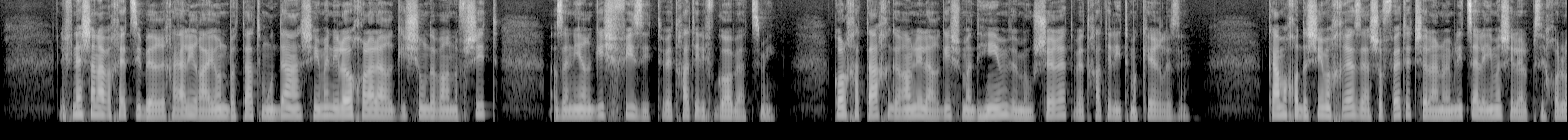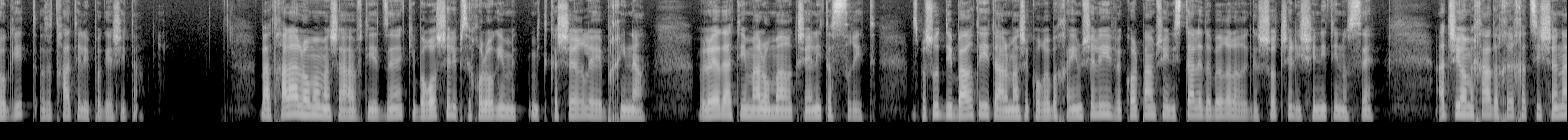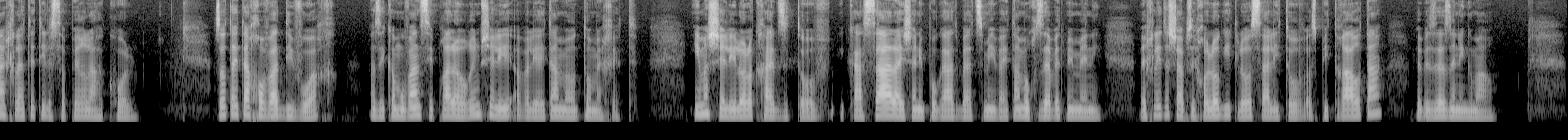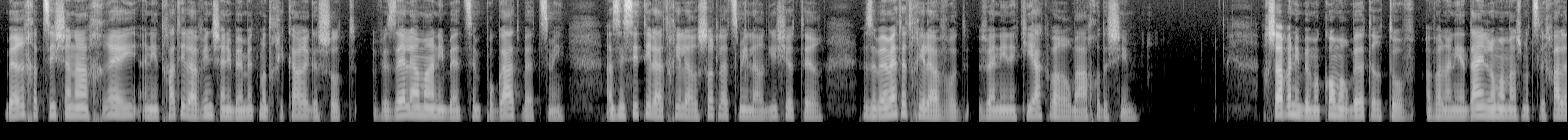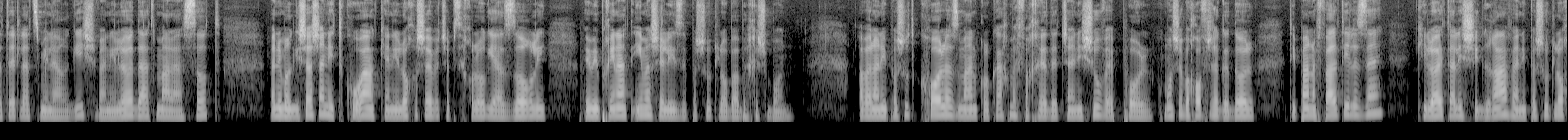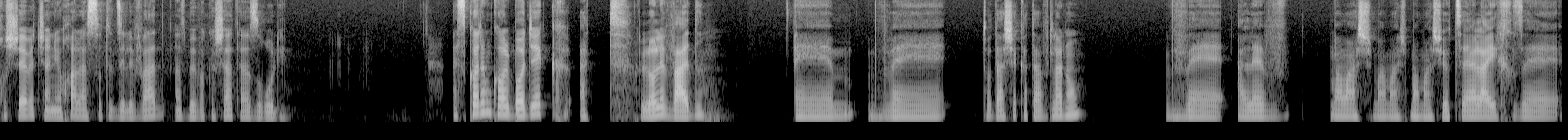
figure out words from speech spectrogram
לפני שנה וחצי בערך היה לי רעיון בתת מודע, שאם אני לא יכולה להרגיש שום דבר נפשית, אז אני ארגיש פיזית, והתחלתי לפגוע בעצמי. כל חתך גרם לי להרגיש מדהים ומאושרת, והתחלתי להתמכר לזה. כמה חודשים אחרי זה, השופטת שלנו המליצה לאימא שלי על פסיכולוגית, אז התחלתי להיפגש איתה. בהתחלה לא ממש אהבתי את זה, כי בראש שלי פסיכולוגי מתקשר לבחינה, ולא ידעתי מה לומר כשאין לי תסריט. אז פשוט דיברתי איתה על מה שקורה בחיים שלי, וכל פעם שהיא ניסתה לדבר על הרגשות שלי, שיניתי נושא. עד שיום אחד, אחרי חצי שנה, החלטתי לספר לה הכל. זאת הייתה חובת דיווח, אז היא כמובן סיפרה להורים שלי, אבל היא הייתה מאוד תומכת. אימא שלי לא לקחה את זה טוב, היא כעסה עליי שאני פוגעת בעצמי והייתה מאוכזבת ממני, והחליטה שהפסיכולוגית לא עושה לי טוב, אז פיטרה אותה, ובזה זה נגמר. בערך חצי שנה אחרי, אני התחלתי להבין שאני באמת מדחיקה רגשות, וזה למה אני בעצם פוגעת בעצמי. אז ניסיתי להתחיל להרשות לעצמי להרגיש יותר, וזה באמת התחיל לעבוד, ואני נקייה כבר ארבעה חודשים. עכשיו אני במקום הרבה יותר טוב, אבל אני עדיין לא ממש מצליחה לתת לעצמי להרגיש, ואני לא יודעת מה לעשות, ואני מרגישה שאני תקועה, כי אני לא חושבת שפסיכולוגיה יעזור לי, ומבחינת אימא שלי זה פשוט לא בא בחשבון. אבל אני פשוט כל הזמן כל כך מפחדת שאני שוב אפול. כמו שבחופש הגדול טיפה נפלתי לזה, כי לא הייתה לי שגרה, ואני פשוט לא חושבת שאני אוכל לעשות את זה לבד, אז בבקשה, תעזרו לי. אז קודם כל, בוג'ק, את לא לבד, אמ, ותודה שכתבת לנו, והלב ממש ממש ממש יוצא אלייך. זה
